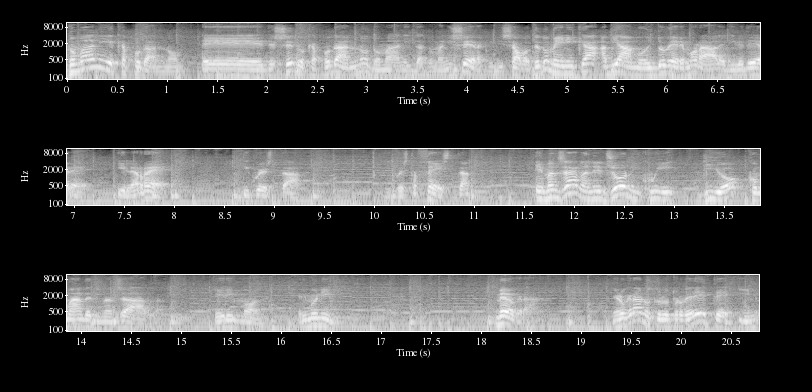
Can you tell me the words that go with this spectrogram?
Domani è Capodanno ed essendo Capodanno, domani, da domani sera, quindi sabato e domenica, abbiamo il dovere morale di vedere il re di questa, di questa festa e mangiarla nel giorno in cui Dio comanda di mangiarla. Il rimon, rimonim, melograno. Melograno che lo troverete in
